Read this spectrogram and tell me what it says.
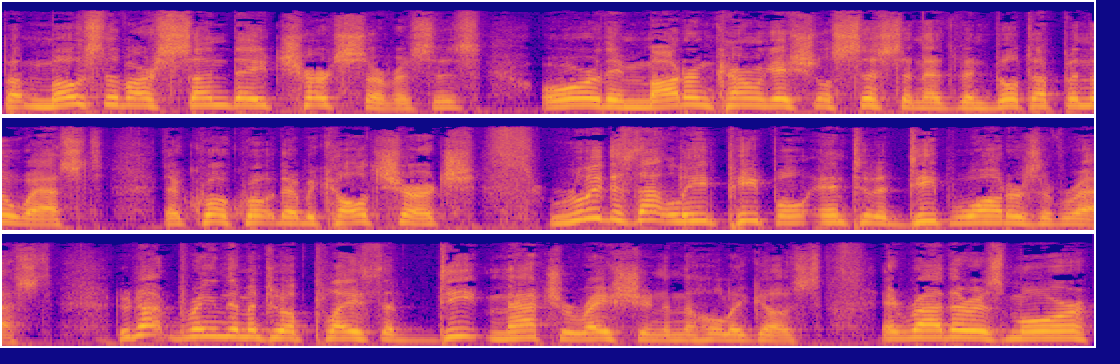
but most of our Sunday church services or the modern congregational system that's been built up in the West, that quote, quote, that we call church, really does not lead people into the deep waters of rest. Do not bring them into a place of deep maturation in the Holy Ghost. It rather is more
